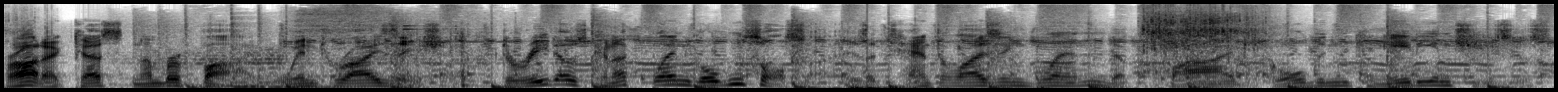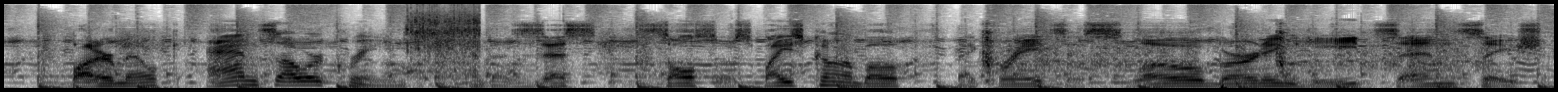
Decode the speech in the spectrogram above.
Product test number 5 Winterization. Doritos Canuck Blend Golden Salsa is a tantalizing blend of five golden Canadian cheeses, buttermilk, and sour cream, and a zesty salsa spice combo that creates a slow burning heat sensation.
